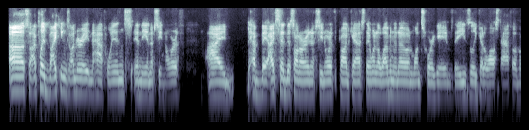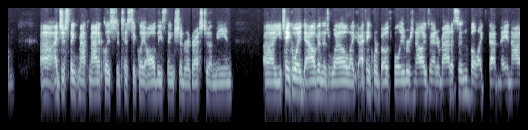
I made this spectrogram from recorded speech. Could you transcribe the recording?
Uh, so I played Vikings under eight and a half wins in the NFC North. I have been, I said this on our NFC North podcast. They went eleven to zero in one score games. They easily could have lost half of them. Uh, I just think mathematically, statistically, all these things should regress to a mean. Uh, you take away Dalvin as well. Like I think we're both believers in Alexander Mattison, but like that may not.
